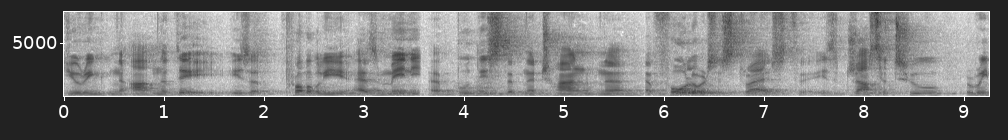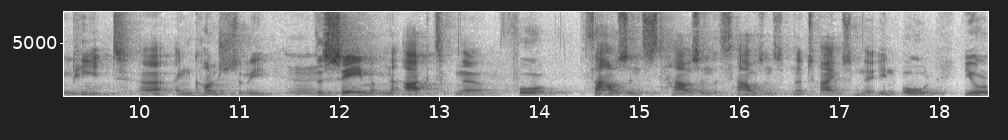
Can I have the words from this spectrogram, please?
during the day, is uh, probably as many Buddhist Chan followers stressed, is just to repeat unconsciously the same act for thousands, thousands, thousands of times in all your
